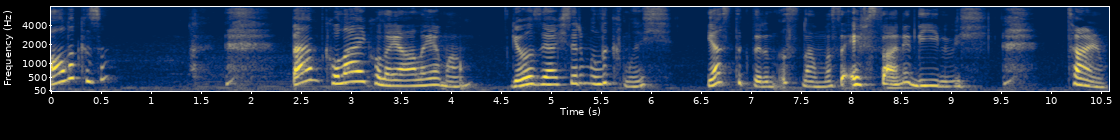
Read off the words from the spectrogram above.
Ağla kızım. ben kolay kolay ağlayamam. Gözyaşlarım ılıkmış. Yastıkların ıslanması efsane değilmiş. Tanrım,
